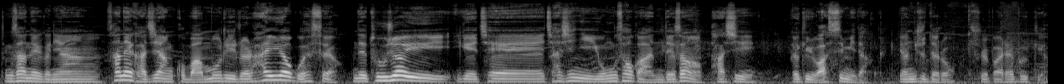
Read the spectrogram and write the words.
등산을 그냥 산에 가지 않고 마무리를 하려고 했어요. 근데 도저히 이게 제 자신이 용서가 안 돼서 다시 여길 왔습니다. 연주대로 출발해 볼게요.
